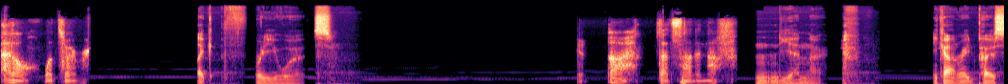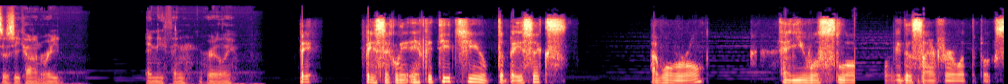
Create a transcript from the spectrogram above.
at all whatsoever? Like three words. Uh, that's not enough. Yeah, no. He can't read posters. He can't read anything really. Ba- basically, if he teach you the basics, I will roll, and you will slowly decipher what the books.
